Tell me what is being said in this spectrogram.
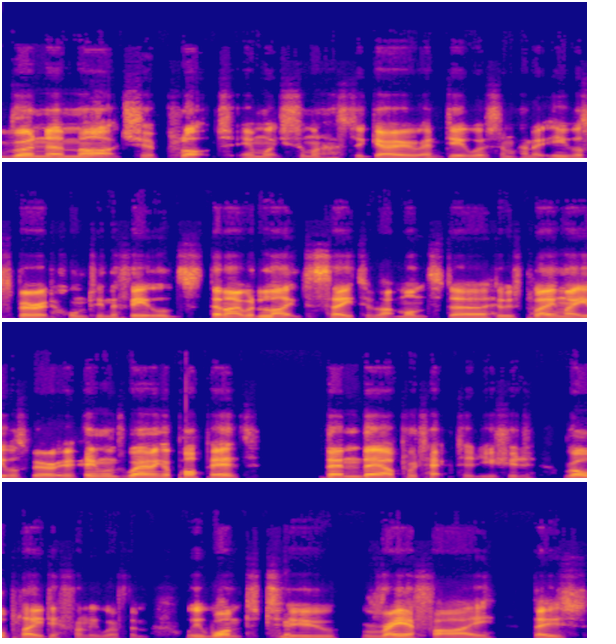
run a march, a plot in which someone has to go and deal with some kind of evil spirit haunting the fields, then I would like to say to that monster who is playing my evil spirit, if anyone's wearing a poppet, then they are protected. You should role play differently with them. We want to reify those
